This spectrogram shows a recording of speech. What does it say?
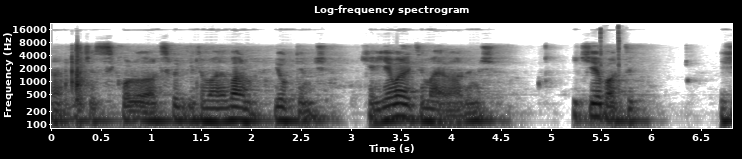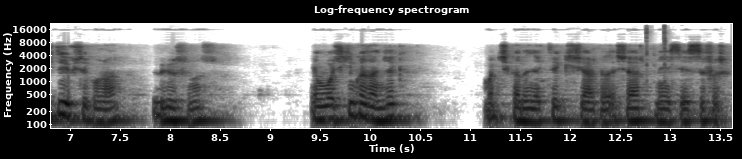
yani skor olarak 0 bit ihtimali var mı? Yok demiş. KG var ihtimali var demiş. 2'ye baktık. 2 de yüksek oran. Görüyorsunuz. Ya bu maçı kim kazanacak? Maçı kazanacak tek kişi arkadaşlar. NS 0.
